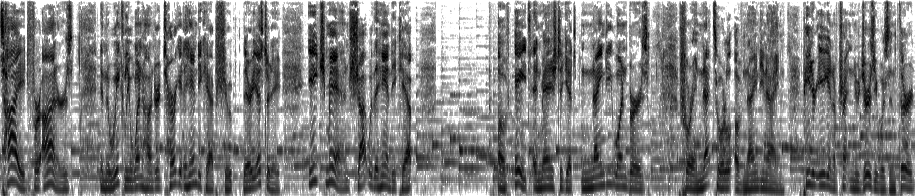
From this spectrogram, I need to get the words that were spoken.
tied for honors in the weekly 100 target handicap shoot there yesterday. Each man shot with a handicap of eight and managed to get 91 birds for a net total of 99. Peter Egan of Trenton, New Jersey was in third,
